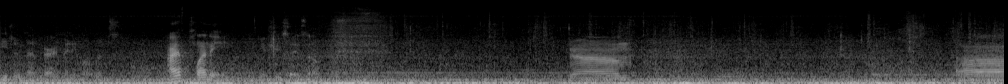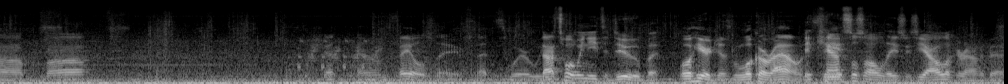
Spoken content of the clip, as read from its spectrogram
he didn't have very many moments, I have plenty. if you say so. Um. Uh, uh, Shut down fail. That's where we. that's what we need to do, but Well, here, just look around. it see? cancels all lasers. Yeah, I'll look around a bit.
